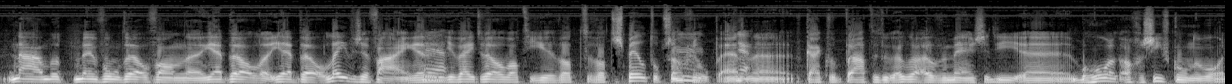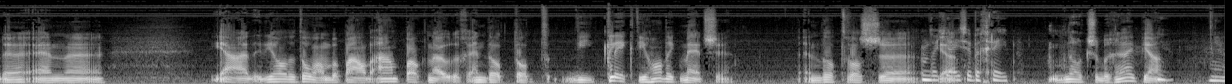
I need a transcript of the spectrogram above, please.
nou, omdat men vond wel van, uh, je, hebt wel, je hebt wel levenservaring. Je, je weet wel wat, die, wat, wat er speelt op zo'n mm. groep. En ja. kijk, we praten natuurlijk ook wel over mensen die behoorlijk agressief konden worden. En ja, die hadden toch wel een bepaalde aanpak nodig. En dat, dat, die klik, die had ik met ze. En dat was... Uh, Omdat jij ze begreep. Dat ik ze begrijp, ja. ja. ja.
